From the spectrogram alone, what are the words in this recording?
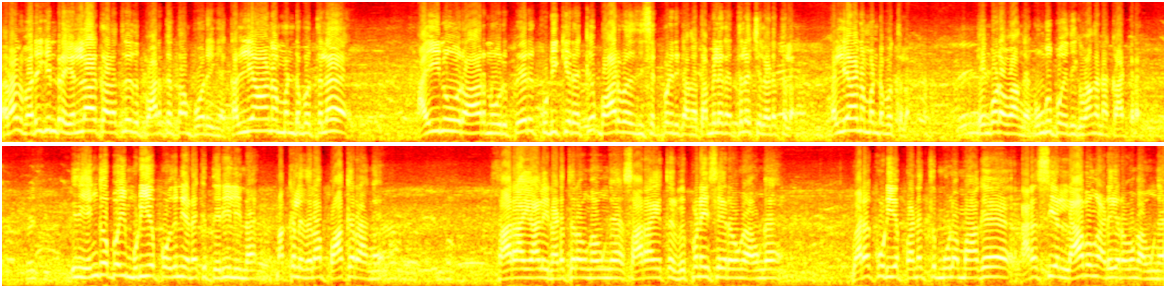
அதனால் வருகின்ற எல்லா காலத்திலும் இது பார்க்கத்தான் போகிறீங்க கல்யாண மண்டபத்தில் ஐநூறு அறுநூறு பேர் குடிக்கிறதுக்கு பார் வசதி செட் பண்ணியிருக்காங்க தமிழகத்தில் சில இடத்துல. கல்யாண மண்டபத்தில். எங்கூட வாங்க உங்கள் பகுதிக்கு வாங்க நான் காட்டுறேன். இது எங்கே போய் முடிய போகுதுன்னு எனக்கு தெரியலண்ணே மக்கள் இதெல்லாம் பார்க்குறாங்க. சாராயாலை நடத்துகிறவங்க அவங்க சாராயத்தை விற்பனை செய்கிறவங்க அவங்க. வரக்கூடிய பணத்து மூலமாக அரசியல் லாபம் அடைகிறவங்க அவங்க.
